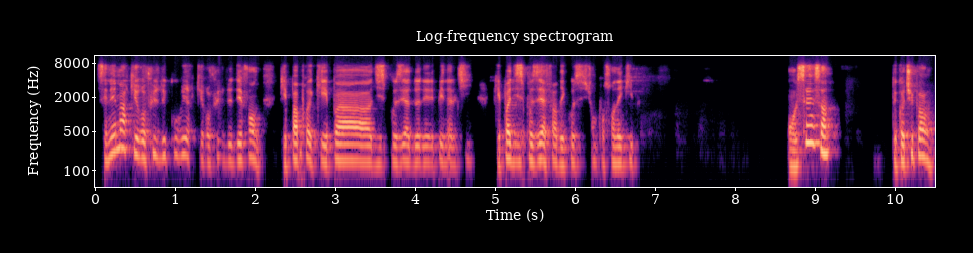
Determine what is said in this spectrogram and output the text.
C'est Neymar qui refuse de courir, qui refuse de défendre, qui n'est pas, qui est pas disposé à donner les pénalties, qui n'est pas disposé à faire des concessions pour son équipe. On le sait, ça. De quoi tu parles?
